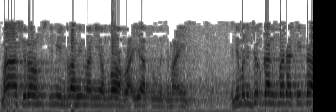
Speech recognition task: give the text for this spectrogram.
Ma'asyiral muslimin rahimani Allah wa iyyakum ajma'in. Ini menunjukkan kepada kita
